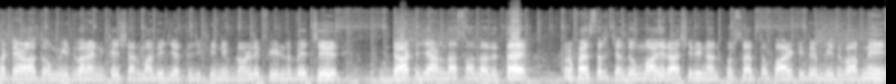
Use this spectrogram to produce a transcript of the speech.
ਪਟਿਆਲਾ ਤੋਂ ਉਮੀਦਵਾਰ ਐਨਕੇ ਸ਼ਰਮਾ ਦੀ ਜਿੱਤ ਯਕੀਨੀ ਬਣਾਉਣ ਲਈ ਫੀਲਡ ਵਿੱਚ ਡਟ ਜਾਣ ਦਾ ਸੱਦਾ ਦਿੱਤਾ ਹੈ। ਪ੍ਰੋਫੈਸਰ ਚੰਦੂ ਮਾਜਰਾ ਸ਼੍ਰੀ ਅਨੰਦਪੁਰ ਸਾਹਿਬ ਤੋਂ ਪਾਰਟੀ ਦੇ ਉਮੀਦਵਾਰ ਨੇ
